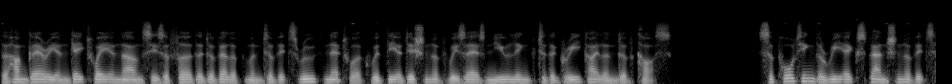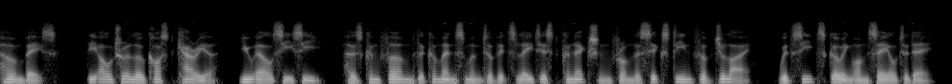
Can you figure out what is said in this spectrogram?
the Hungarian Gateway announces a further development of its route network with the addition of Wizz Air's new link to the Greek island of Kos. Supporting the re-expansion of its home base, the ultra-low-cost carrier, ULCC, has confirmed the commencement of its latest connection from the 16th of July, with seats going on sale today.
